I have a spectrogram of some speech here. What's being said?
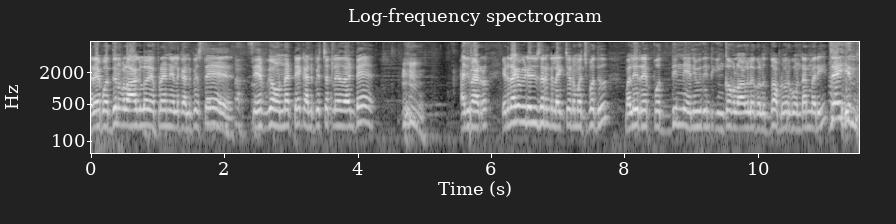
రేపు పొద్దున vlog లో ఎప్పుడైనా వీళ్ళు కనిపిస్తే సేఫ్గా ఉన్నట్టే కనిపించట్లేదు అంటే అది మ్యాటర్ ఇటుదాకా వీడియో చూసారంటే లైక్ చేయడం మర్చిపోద్దు. మళ్ళీ రేపు పొద్దున్నే ఎనిమిదింటికి ఇంకో బ్లాగ్లో కలుద్దాం. అప్పటి వరకు ఉంటాను మరి. జై హింద్.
